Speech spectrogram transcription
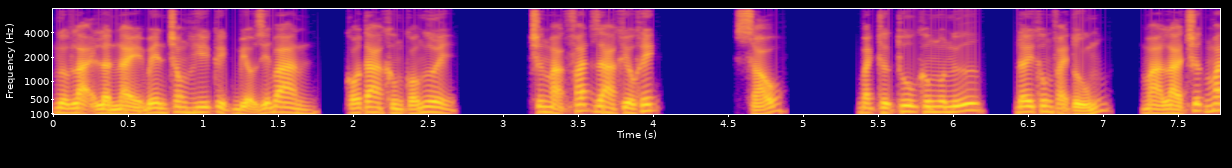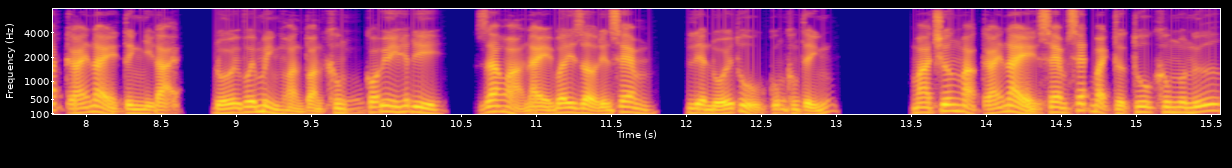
ngược lại lần này bên trong hí kịch biểu diễn ban, có ta không có ngươi. Trương mạc phát ra khiêu khích. Sáu bạch thực thu không ngôn ngữ, đây không phải túng, mà là trước mắt cái này tinh nhị đại, đối với mình hoàn toàn không có uy hiếp đi, gia hỏa này bây giờ đến xem, liền đối thủ cũng không tính. Mà trương mạc cái này xem xét bạch thực thu không ngôn ngữ,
